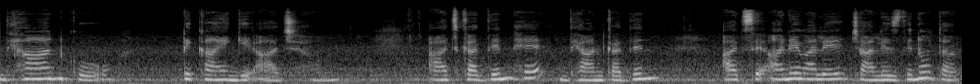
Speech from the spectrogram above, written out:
ध्यान को टिकाएँगे आज हम। आज का दिन है, ध्यान का दिन। आज से आने वाले चालीस दिनों तक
